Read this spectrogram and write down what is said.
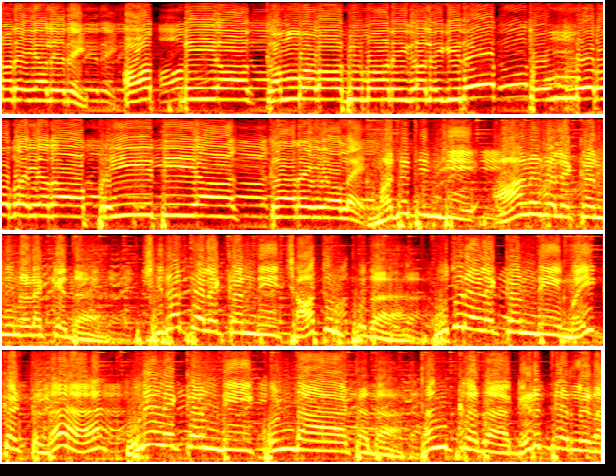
ನಡೆಯಲಿದೆ. ಆತ್ಮೀಯ ಕಂಬಳಾಭಿಮಾನಿಗಳಿಗಿದು ತುಂಬು ಹೃದಯದ ಪ್ರೀತಿಯ ಕರೆಯೊಲೆ. ಮದದಿಂಜಿ ಆಣದ ಲೆಕ್ಕ ನೀ ಚಿರತೆ ಲೆಕ್ಕಂದಿ ಚಾತುರ್ಪುದ ಕುದುರೆಳೆಕಂದಿ ಮೈಕಟ್ಟದ ಉರೆಳೆಕಂದಿ ಕೊಂಡಾಟದ, ತಂಕದ ಗಿಡದೆರ್ಲಿನ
